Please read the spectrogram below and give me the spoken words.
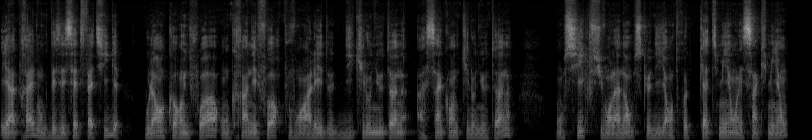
Et après, donc des essais de fatigue, où là encore une fois, on crée un effort pouvant aller de 10 kN à 50 kN. On cycle suivant la norme ce que dit entre 4 millions et 5 millions.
